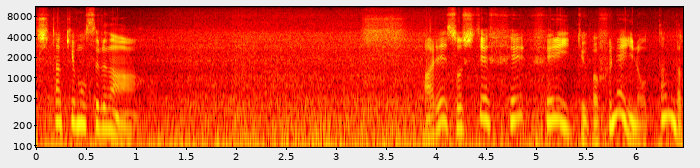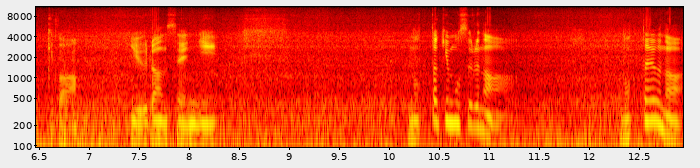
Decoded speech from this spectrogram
下気もするな。あれ？そしてフェフェリーっていうか船に乗ったんだっけか？遊覧船に。乗った気もするな。乗ったような。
